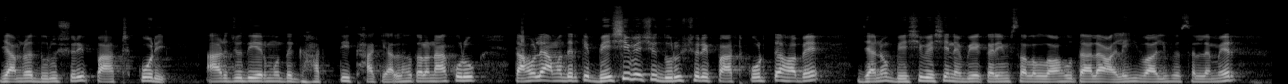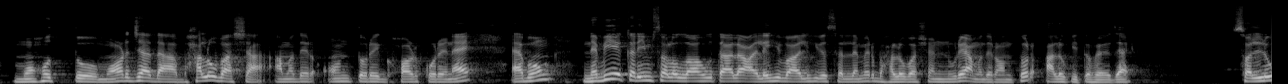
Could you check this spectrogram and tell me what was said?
যে আমরা দুরুশ্বরী পাঠ করি। আর যদি এর মধ্যে ঘাটতি থাকে, আল্লাহ তালা না করুক, তাহলে আমাদেরকে বেশি বেশি দুরুশ্বরী পাঠ করতে হবে, যেন বেশি বেশি নবী করিম সাল্লাহ তালা আলহি আলহি আসাল্লামের মহত্ব, মর্যাদা, ভালোবাসা আমাদের অন্তরে ঘর করে নেয় এবং নবী করিম সাল্লাহ তালা আলহি আলহি আসাল্লামের ভালোবাসার নূরে আমাদের অন্তর আলোকিত হয়ে যায়। সল্লু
